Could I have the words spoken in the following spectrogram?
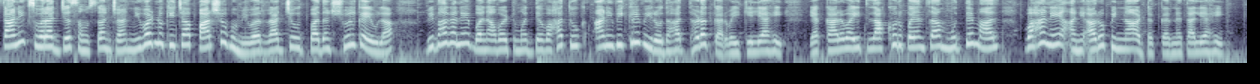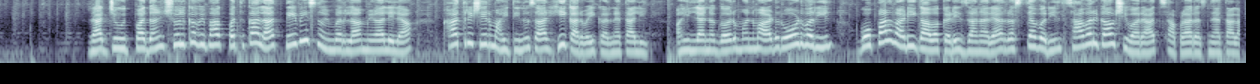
स्थानिक स्वराज्य संस्थांच्या निवडणुकीच्या पार्श्वभूमीवर राज्य उत्पादन शुल्क येवला विभागाने बनावट मद्य वाहतूक आणि विक्री विरोधात धडक कारवाई केली आहे. या कारवाईत लाखो रुपयांचा मुद्देमाल वाहने आणि आरोपींना अटक करण्यात आली आहे. राज्य उत्पादन शुल्क विभाग पथकाला तेवीस नोव्हेंबरला मिळालेल्या खात्रीशीर माहितीनुसार ही कारवाई करण्यात आली. अहिल्यानगर मनमाड रोडवरील गोपाळवाडी गावाकडे जाणाऱ्या रस्त्यावरील सावरगाव शिवारात सापळा रचण्यात आला.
